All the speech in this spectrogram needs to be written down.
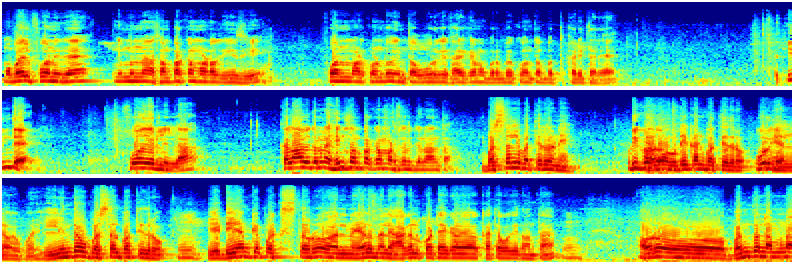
ಮೊಬೈಲ್ ಫೋನ್ ಇದೆ ನಿಮ್ಮನ್ನ ಸಂಪರ್ಕ ಮಾಡೋದು ಈಸಿ. ಫೋನ್ ಮಾಡಿಕೊಂಡು ಇಂಥ ಊರಿಗೆ ಕಾರ್ಯಕ್ರಮ ಬರಬೇಕು ಅಂತ ಬತ್ ಕರೀತಾರೆ. ಹಿಂದೆ ಫೋನ್ ಇರಲಿಲ್ಲ. ಕಲಾವಿದರನ್ನ ಹೆಂಗೆ ಸಂಪರ್ಕ ಮಾಡ್ತಿದ್ರು ಜನ ಅಂತ? ಬಸ್ಸಲ್ಲಿ ಬರ್ತಿರೋನಿ ಹುಡಿಕೊಂಡು? ಹುಡಿಕೊಂಡು ಬರ್ತಿದ್ರು. ಎಲ್ಲ ಇಲ್ಲಿಂದ ಬಸ್ಸಲ್ಲಿ ಬರ್ತಿದ್ರು. ಈ ಡಿ ಎಂ ಕೆ ಪಕ್ಷದವರು ಅಲ್ಲಿ ಹೇಳದ್ನಲ್ಲಿ ಆಗಲಕೋಟೆಗೆ ಕತೆ ಹೋಗಿದ್ದು ಅಂತ. ಅವರು ಬಂದು ನಮ್ಮನ್ನ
